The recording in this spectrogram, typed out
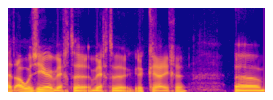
het oude zeer weg te, weg te krijgen. Ehm,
